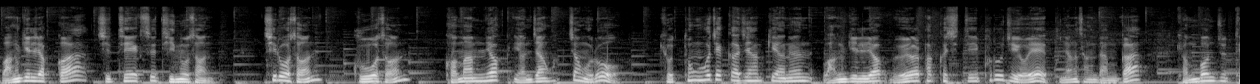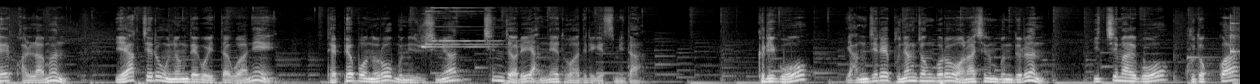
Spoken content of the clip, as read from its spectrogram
왕길역과 GTX D 노선, 7호선, 9호선, 검암역 연장 확정으로 교통 호재까지 함께하는 왕길역 로열파크시티 프루지오의 분양 상담과 견본주택 관람은 예약제로 운영되고 있다고 하니 대표번호로 문의 주시면 친절히 안내 도와드리겠습니다. 그리고 양질의 분양 정보를 원하시는 분들은 잊지 말고 구독과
